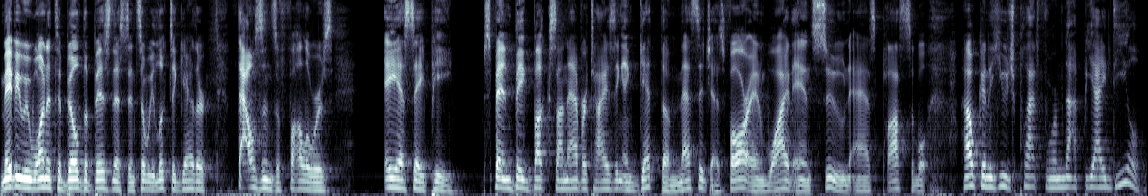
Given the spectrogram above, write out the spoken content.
Maybe we wanted to build the business, and so we looked to gather thousands of followers ASAP, spend big bucks on advertising, and get the message as far and wide and soon as possible. How can a huge platform not be ideal?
